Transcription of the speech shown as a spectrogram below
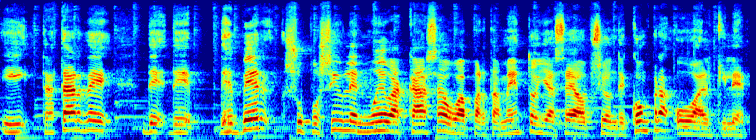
y tratar de, de, de, ver su posible nueva casa o apartamento, ya sea opción de compra o alquiler.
